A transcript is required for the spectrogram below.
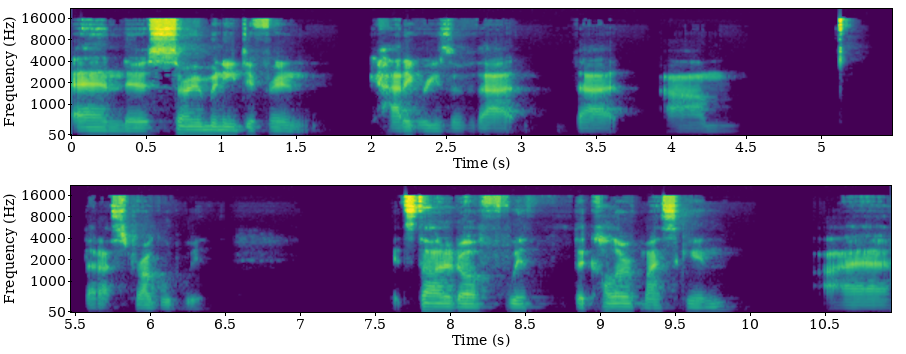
And there's so many different categories of that that um, that I struggled with. It started off with the color of my skin, I,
